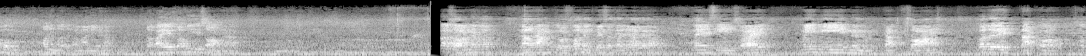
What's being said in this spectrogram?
ครับผมข้อหนึ่งเราจะประมาณนี้นะครับ ต่อไปข้อที่สองนะครับข้อสองนะครับ เราทำโจทย์ข้อหนึ่งเป็นสแตนดาร์แล้ว ในสี่ช้อยไม่มีหนึ่งกับสองก็เลยตัดออกครับ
